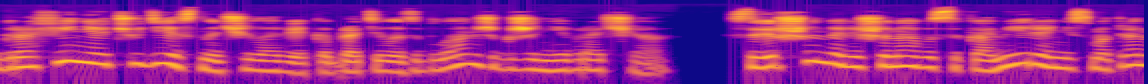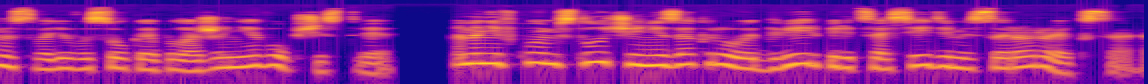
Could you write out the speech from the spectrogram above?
«Графиня – чудесный человек», – обратилась Бланш к жене врача. Совершенно лишена высокомерия, несмотря на свое высокое положение в обществе. Она ни в коем случае не закроет дверь перед соседями сэра Рекса.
